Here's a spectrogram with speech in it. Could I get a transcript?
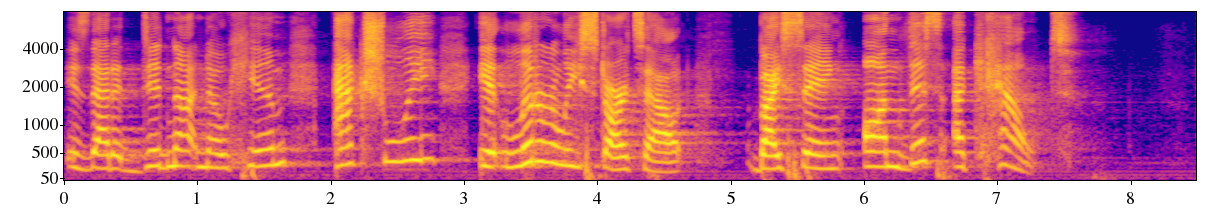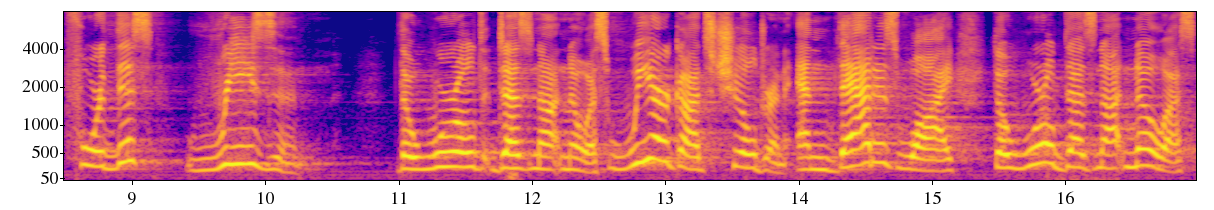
is that it did not know him, actually, it literally starts out by saying, on this account, for this reason the world does not know us. We are God's children, and that is why the world does not know us,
